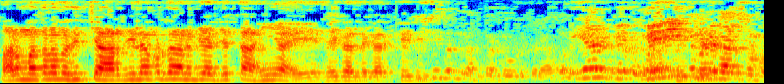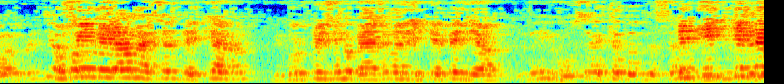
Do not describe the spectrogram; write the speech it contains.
ਪਰ ਮਤਲਬ ਅਸੀਂ ਚਾਰ ਜ਼ਿਲ੍ਹਾ ਪ੍ਰਧਾਨ ਵੀ ਅੱਜ ਤਾਂ ਹੀ ਆਏ ਇਸੇ ਗੱਲ ਕਰਕੇ ਜੀ। ਤੁਸੀਂ ਪਰ ਨੰਬਰ ਨੋਟ ਕਰਾ ਦਿਓ ਯਾਰ ਮੇ- ਮੇਰੀ ਇੱਕ ਮਿੰਟ ਗੱਲ ਸੁਣੋ। ਤੁਸੀਂ ਮੇਰਾ ਮੈਸੇਜ ਦੇਖਿਆ ਨਾ ਵੀ ਗੁਰਪ੍ਰੀਤ ਸਿੰਘ ਬੈਂਸ ਮੈਂ ਲਿਖ ਕੇ ਭੇਜਿਆ। ਨਹੀਂ ਹੋ ਸਕਦਾ ਇੱਥੇ ਤੁਹਾਨੂੰ ਦੱਸਣਾ ਕਿ ਕਿੰਨੇ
